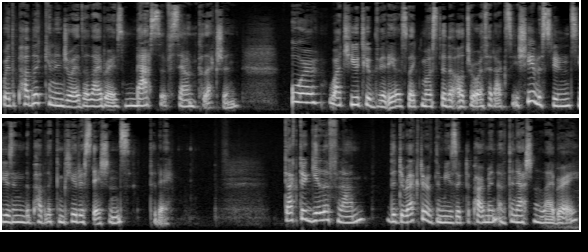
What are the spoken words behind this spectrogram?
where the public can enjoy the library's massive sound collection or watch YouTube videos like most of the ultra Orthodox yeshiva students using the public computer stations today. Dr. Gila Flam, the director of the music department of the National Library,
